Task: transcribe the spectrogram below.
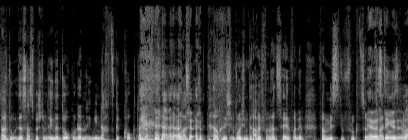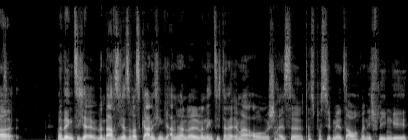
Aber du, das hast bestimmt irgendeine Doku dann irgendwie nachts geguckt und dachtest dir, boah, da muss ich, muss ich dem David von erzählen, von dem vermissten Flugzeug. Ja, das Ding ist 2014. immer, man denkt sich ja, man darf sich ja sowas gar nicht irgendwie anhören, weil man denkt sich dann ja immer, oh scheiße, das passiert mir jetzt auch, wenn ich fliegen gehe.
